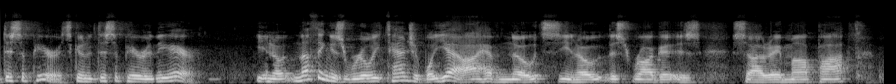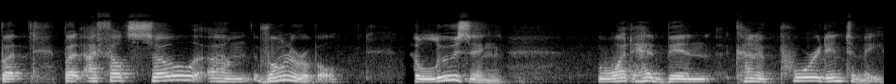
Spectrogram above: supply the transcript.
disappear. It's going to disappear in the air. You know, nothing is really tangible. Yeah, I have notes. You know, this raga is sare ma pa, but but I felt so um, vulnerable to losing what had been kind of poured into me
